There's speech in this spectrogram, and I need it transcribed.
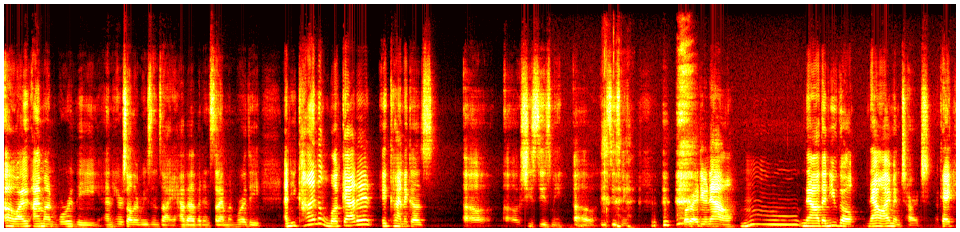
oh, I, I'm unworthy, and here's all the reasons I have evidence that I'm unworthy, and you kind of look at it, it kind of goes, oh, oh, she sees me. oh, he sees me. what do I do now? Mm, now, then you go, now I'm in charge. Okay.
